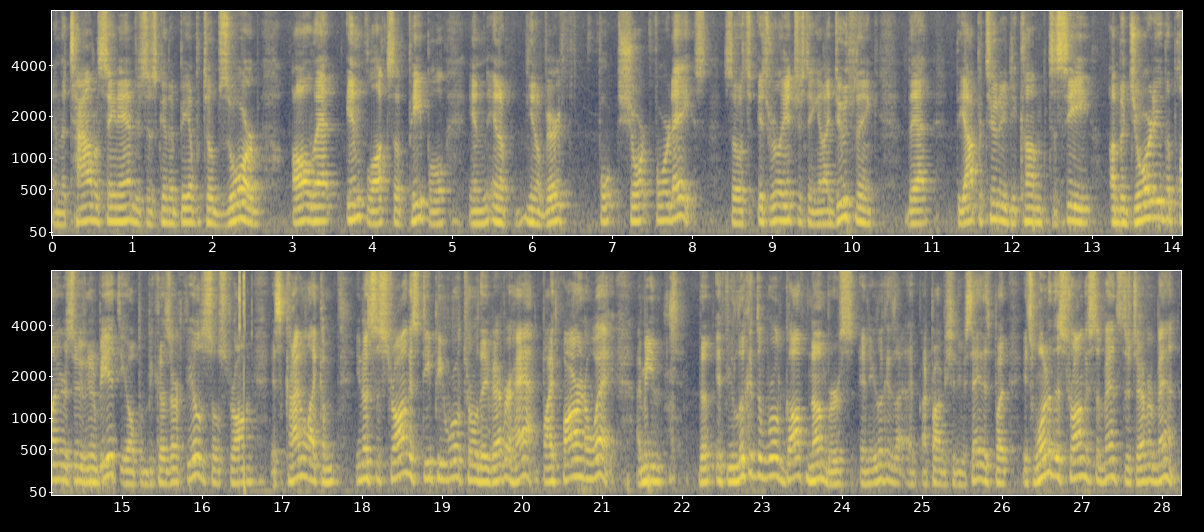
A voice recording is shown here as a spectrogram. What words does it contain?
and the town of St. Andrews is going to be able to absorb all that influx of people in in a you know very four, short four days. So it's it's really interesting, and I do think that the opportunity to come to see a majority of the players who are going to be at the Open because our field is so strong. It's kind of like a, you know, it's the strongest DP World Tour they've ever had by far and away. I mean, the, if you look at the world golf numbers and you look at, I, I probably shouldn't even say this, but it's one of the strongest events that's ever been.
